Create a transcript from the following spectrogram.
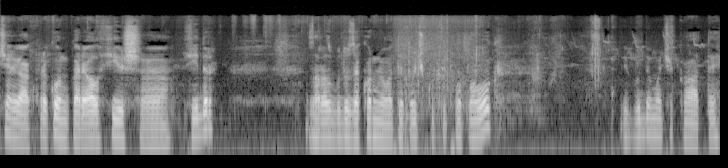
черв'як. Прикормка Real Fish е, фідер. Зараз буду закормлювати точку під поплавок. І будемо чекати.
